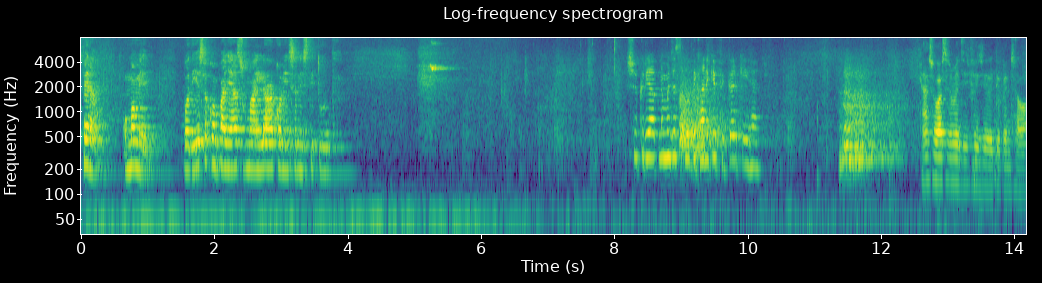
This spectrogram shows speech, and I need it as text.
Espera, un moment. Podies acompanyar Sumaila quan és a l'institut? शुक्रिया आपने मुझे स्कूल दिखाने की फ़िक्र की है हाँ सुबह से मैं चीज़ फिजियो के पेंसावा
